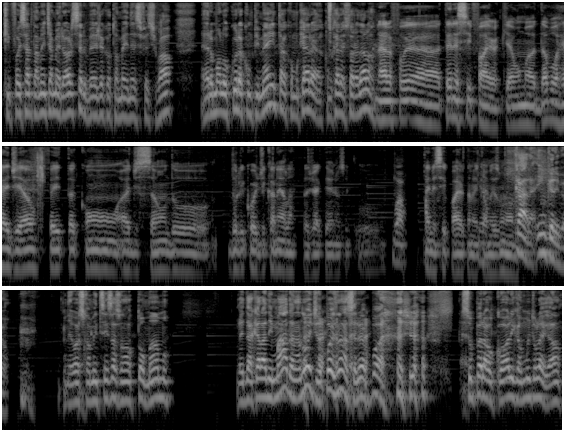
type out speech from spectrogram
que foi certamente a melhor cerveja que eu tomei nesse festival. Era uma loucura com pimenta, como que era, como que era a história dela? Ela foi a Tennessee Fire, que é uma Double Red Ale feita com a adição do, do licor de canela da Jack Daniels. O Uau. Tennessee Fire também, que é o mesmo nome. Cara, incrível. Negócio realmente sensacional. Tomamos. E dá aquela animada na noite depois, né? Cerveja, pô, já- super alcoólica, muito legal.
